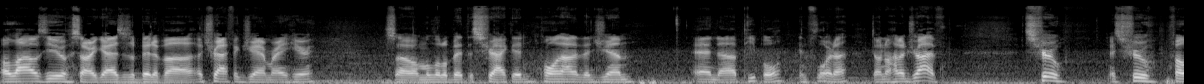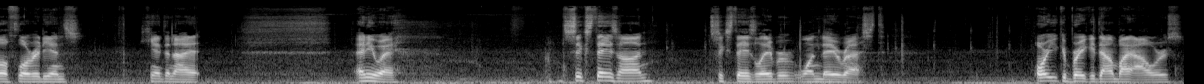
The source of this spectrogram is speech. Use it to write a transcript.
allows you. Sorry, guys, there's a bit of a, a traffic jam right here, so I'm a little bit distracted pulling out of the gym, and uh, people in Florida don't know how to drive. It's true. It's true, fellow Floridians. Can't deny it. Anyway, six days on, six days labor, one day rest. Or you could break it down by hours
